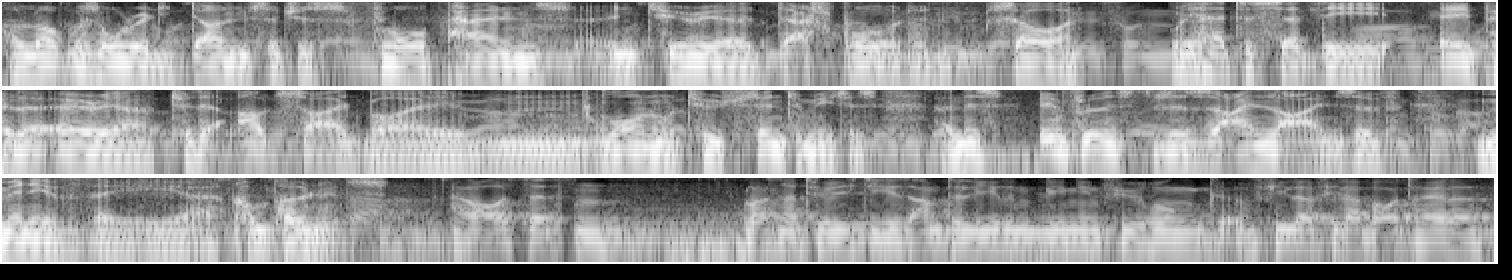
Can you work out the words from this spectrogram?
a lot was already done, such as floor pans, interior dashboard, and so on, we had to set the A pillar area to the outside by mm, one or two centimeters, and this influenced the design lines of many of the uh, components. heraussetzen, was natürlich die gesamte Linienführung vieler, vieler Bauteile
